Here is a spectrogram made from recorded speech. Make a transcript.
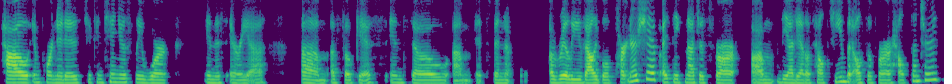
how important it is to continuously work in this area um, of focus. And so um, it's been a really valuable partnership, I think, not just for our, um, the Aliados Health team, but also for our health centers.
